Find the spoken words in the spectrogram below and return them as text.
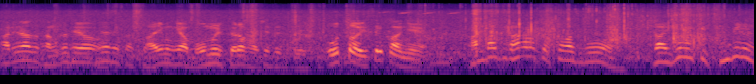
발이라도 담그세요. 해야 될 것 같아. 아니면 그냥 몸을 들어가시든지. 옷도 있을 거 아니에요. 반바지가 하나밖에 없어가지고. 나 이거 이렇게 준비를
